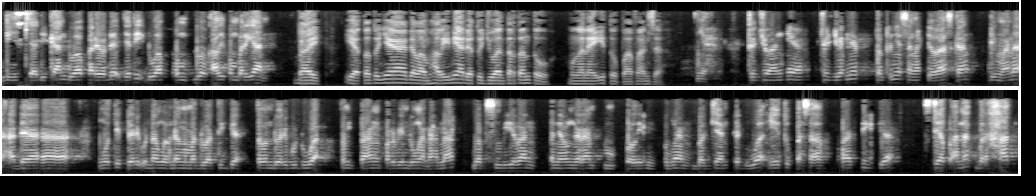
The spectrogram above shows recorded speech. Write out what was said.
dijadikan dua periode jadi dua pem, dua kali pemberian. Baik. Ya tentunya dalam hal ini ada tujuan tertentu mengenai itu Pak Fanza. Ya tujuannya tujuannya tentunya sangat jelas Kang di mana ada mengutip dari Undang-Undang Nomor 23 Tahun 2002 tentang perlindungan anak bab 9 penyelenggaraan perlindungan bagian kedua yaitu pasal 43 setiap anak berhak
